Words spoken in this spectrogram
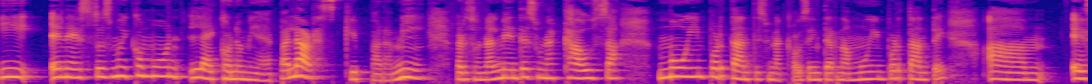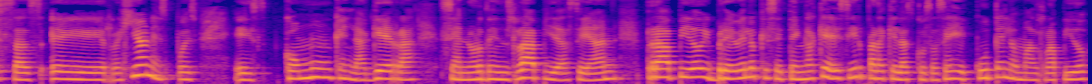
y en esto es muy común la economía de palabras, que para mí personalmente es una causa muy importante, es una causa interna muy importante estas eh, regiones, pues es común que en la guerra sean órdenes rápidas, sean rápido y breve lo que se tenga que decir para que las cosas se ejecuten lo más rápido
